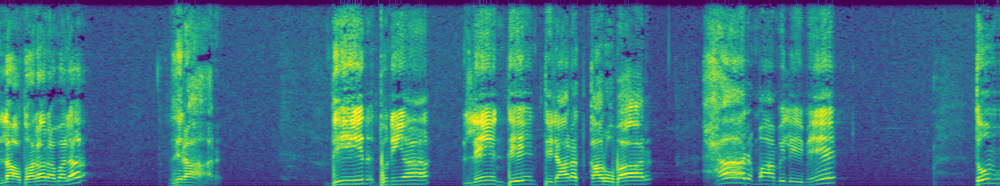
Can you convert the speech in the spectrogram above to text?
لا ضرر ولا ضرار۔ دین، دنیا، لین دین، تجارت، کاروبار، ہر معاملے میں تم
